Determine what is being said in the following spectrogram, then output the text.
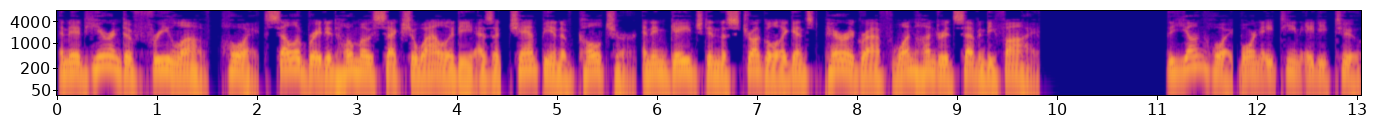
an adherent of free love, Hoy celebrated homosexuality as a champion of culture and engaged in the struggle against paragraph 175. The young Hoy born 1882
